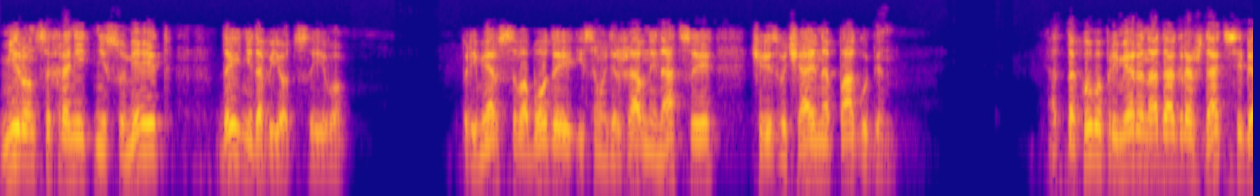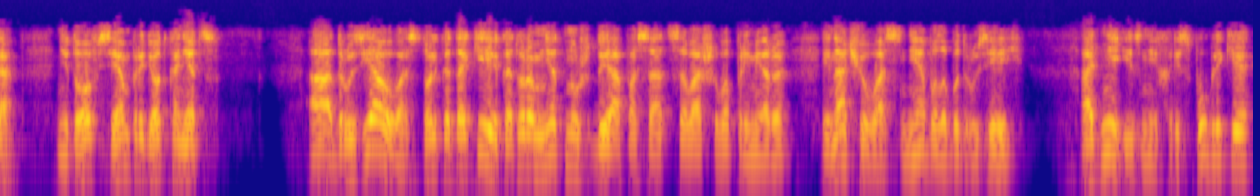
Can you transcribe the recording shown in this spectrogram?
Мир он сохранить не сумеет, да и не добьется его. Пример свободы и самодержавной нации чрезвычайно пагубен. От такого примера надо ограждать себя, не то всем придет конец. А друзья у вас только такие, которым нет нужды опасаться вашего примера, иначе у вас не было бы друзей. Одни из них — республики,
